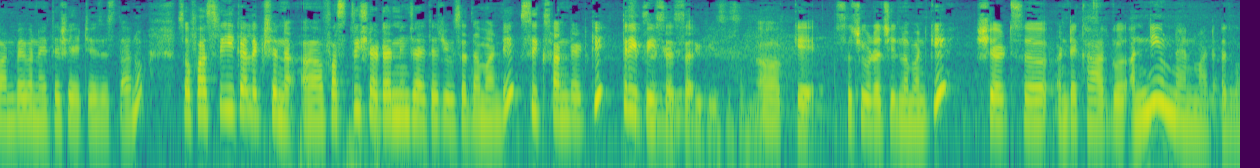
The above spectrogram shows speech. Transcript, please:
వన్ బై వన్ అయితే షేర్ చేసిస్తాను. సో ఫస్ట్ ఈ కలెక్షన్ ఫస్ట్ షటర్ నుంచి అయితే చూసేద్దామండి. సిక్స్ హండ్రెడ్కి త్రీ పీసెస్ ఓకే సో చూడొచ్చు ఇందులో మనకి. షర్ట్స్ అంటే కార్గో అన్నీ ఉన్నాయన్నమాట అదిగో.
